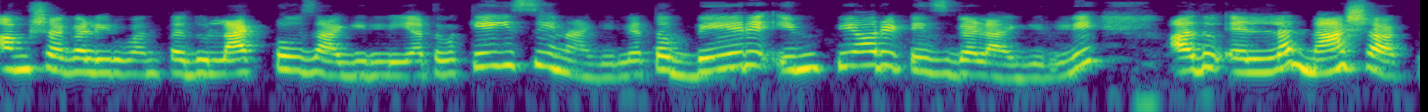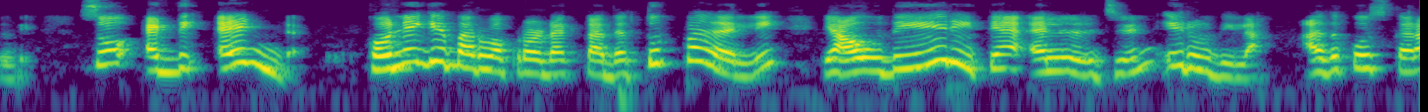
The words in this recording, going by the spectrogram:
ಅಂಶಗಳಿರುವಂಥದ್ದು ಲ್ಯಾಕ್ಟೋಸ್ ಆಗಿರಲಿ ಅಥವಾ ಕೇಸಿನ್ ಆಗಿರಲಿ ಅಥವಾ ಬೇರೆ ಇಂಪ್ಯೂರಿಟೀಸ್ಗಳಾಗಿರಲಿ ಗಳಾಗಿರ್ಲಿ, ಅದು ಎಲ್ಲ ನಾಶ ಆಗ್ತದೆ. ಸೊ ಅಟ್ ದಿ ಎಂಡ್ ಕೊನೆಗೆ ಬರುವ ಪ್ರಾಡಕ್ಟ್ ಆದ ತುಪ್ಪದಲ್ಲಿ ಯಾವುದೇ ರೀತಿಯ ಎಲರ್ಜನ್ ಇರುವುದಿಲ್ಲ. ಅದಕ್ಕೋಸ್ಕರ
